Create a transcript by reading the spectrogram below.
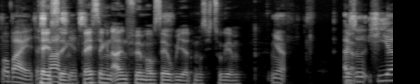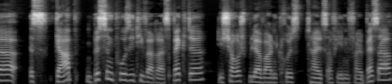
vorbei. Das war's Pacing. jetzt. Pacing in allen Filmen auch sehr weird, muss ich zugeben. Ja. Also hier, es gab ein bisschen positivere Aspekte. Die Schauspieler waren größtenteils auf jeden Fall besser.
